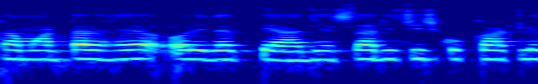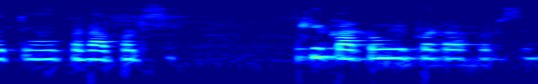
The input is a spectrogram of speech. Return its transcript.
टमाटर है और इधर प्याज है। सारी चीज़ को काट लेती हूँ फटाफट से। देखिए, काटूँगी फटाफट से।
